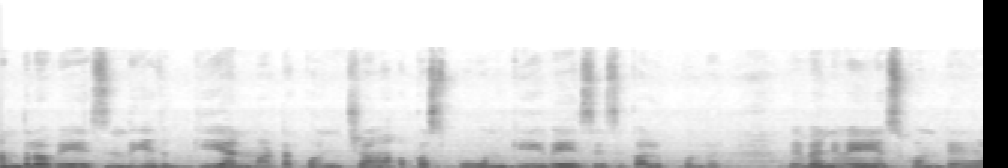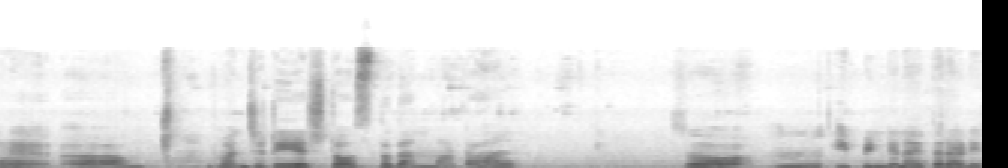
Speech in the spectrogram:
అందులో వేసింది గీ అనమాట కొంచెం ఒక స్పూన్ గీ వేసేసి కలుపుకుంటారు. ఇవన్నీ వేసుకుంటే మంచి టేస్ట్ వస్తుంది అనమాట సో ఈ పిండిని అయితే రెడీ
